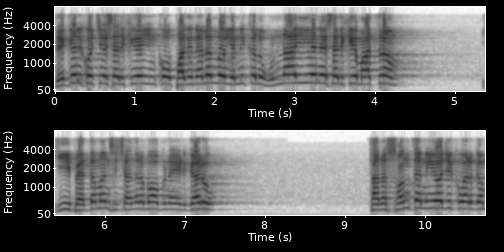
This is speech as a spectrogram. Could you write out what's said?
దగ్గరికి వచ్చేసరికి ఇంకో పది నెలల్లో ఎన్నికలు ఉన్నాయి అనేసరికి మాత్రం ఈ పెద్ద మనిషి చంద్రబాబు నాయుడు గారు తన సొంత నియోజకవర్గం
